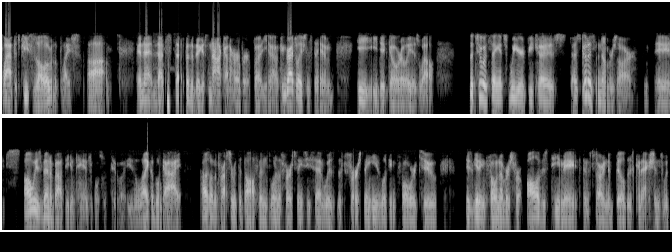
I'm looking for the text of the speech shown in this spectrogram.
slap his pieces all over the place. Um, and that that's that's been the biggest knock on Herbert. But you know, congratulations to him. He he did go early as well. The Tua thing, it's weird because as good as the numbers are, it's always been about the intangibles with Tua. He's a likable guy. I was on the presser with the Dolphins. One of the first things he said was the first thing he's looking forward to is getting phone numbers for all of his teammates and starting to build his connections with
